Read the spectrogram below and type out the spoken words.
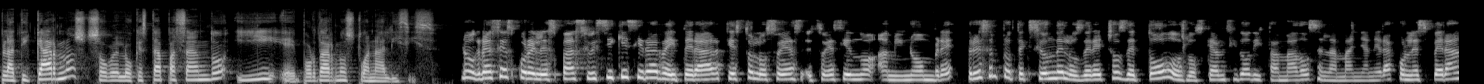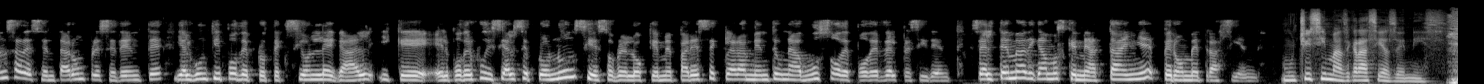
platicarnos sobre lo que está pasando y eh, por darnos tu análisis. No, gracias por el espacio. Y sí quisiera reiterar que esto lo estoy, estoy, haciendo a mi nombre, pero es en protección de los derechos de todos los que han sido difamados en la mañanera con la esperanza de sentar un precedente y algún tipo de protección legal y que el Poder Judicial se pronuncie sobre lo que me parece claramente un abuso de poder del presidente. O sea, el tema, digamos, que me atañe, pero me trasciende. Muchísimas gracias, Denise.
